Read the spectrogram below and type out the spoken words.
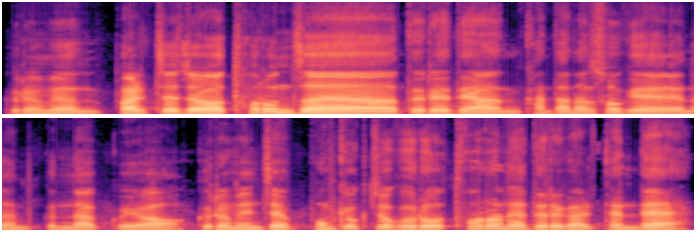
그러면 발제자와 토론자들에 대한 간단한 소개는 끝났고요. 그러면 이제 본격적으로 토론에 들어갈 텐데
